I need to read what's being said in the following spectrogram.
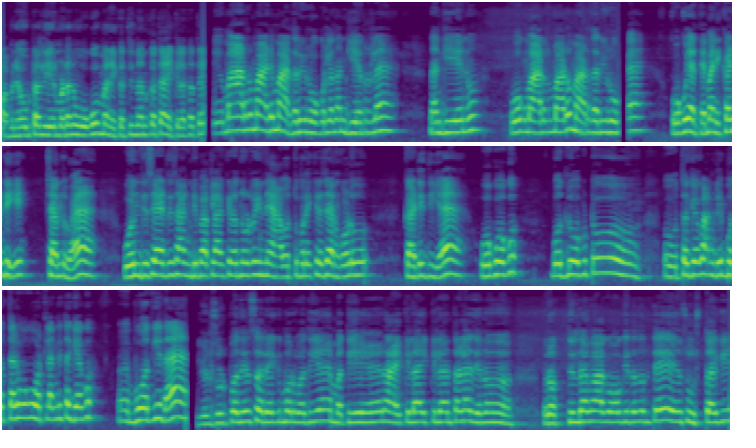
ಒಬ್ಬನೇ ಹೋಗ್ಬಿಟ್ಟಲ್ಲಿ ಏನು ಮಾಡೋಣ ಹೋಗು ಮನೆ ಕತ್ತಿ ನನ್ ಕತೆ ಆಯ್ಕೆಲ್ಲ ಕತೆ. ಮಾಡ್ರು ಮಾಡಿ ಮಾಡ್ದಾರಿ ಹೋಗಲ್ಲ ನನ್ಗೆ ಏನಿರಲ್ಲ ನನ್ಗೆ ಏನು? ಹೋಗಿ ಮಾರದು ಮಾಡು ಮಾಡ್ದಾರಿ ರೋಗ ಹೋಗು ಎಂತೆ ಮನೆ ಕಂಡಿ ಚಂದವಾ? ಒಂದ್ ದಿವಸ ಎರಡು ದಿವಸ ಅಂಗಡಿ ಬಾಕ್ಲ ಹಾಕಿರೋದು ನೋಡ್ರಿ ಇನ್ನು ಯಾವತ್ತು ಬರಕ್ಕೆ ಜನಗಳು. ಕಡಿದೀಯಾ ಹೋಗು ಹೋಗು. ಮೊದ್ಲು ಹೋಗ್ಬಿಟ್ಟು ತೆಗಿಯೋ ಅಂಗಡಿ ಬತ್ತಲೆ ಹೋಗು ಹೋಟ್ಲ ಅಂಗಡಿ ತೆಗಿಯೋಗು. ಬೋದ್ಗಿದ ಸುಟ್ ಸುಟ್ಟು ಬಂದಿದ್ದು ಸರಿಯಾಗಿ ಮರ್ಬೋದಿಯೇ ಮತ್ತೇನು ಆಯ್ಕಿಲ್ಲ ಆಯ್ಕಿಲ್ಲ ಅಂತಾಳೆ? ಅದೇನು ರೊಕ್ತಿಲ್ದಂಗೆ ಆಗ ಹೋಗಿದ್ದದಂತೆ ಏನು ಸುಸ್ತಾಗಿ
